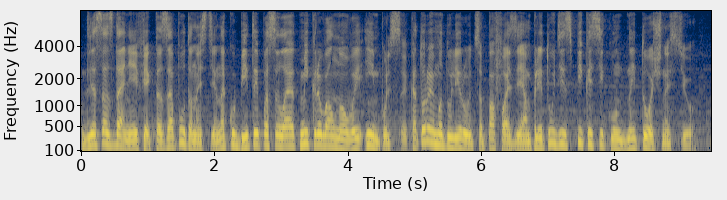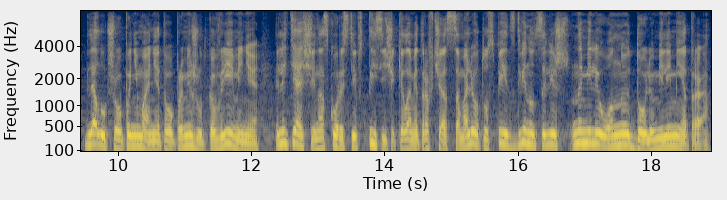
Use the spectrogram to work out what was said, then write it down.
Для создания эффекта запутанности на кубиты посылают микроволновые импульсы, которые модулируются по фазе и амплитуде с пикосекундной точностью. Для лучшего понимания этого промежутка времени Летящий на скорости в тысячи километров в час самолет успеет сдвинуться лишь на миллионную долю миллиметра.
